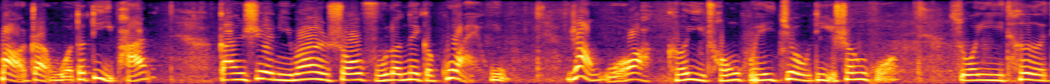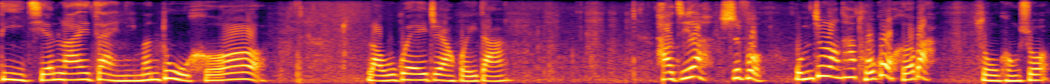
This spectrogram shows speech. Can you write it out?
霸占我的地盘，感谢你们收服了那个怪物，让我可以重回旧地生活，所以特地前来载你们渡河。老乌龟这样回答。好极了，师傅，我们就让他驮过河吧。孙悟空说。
